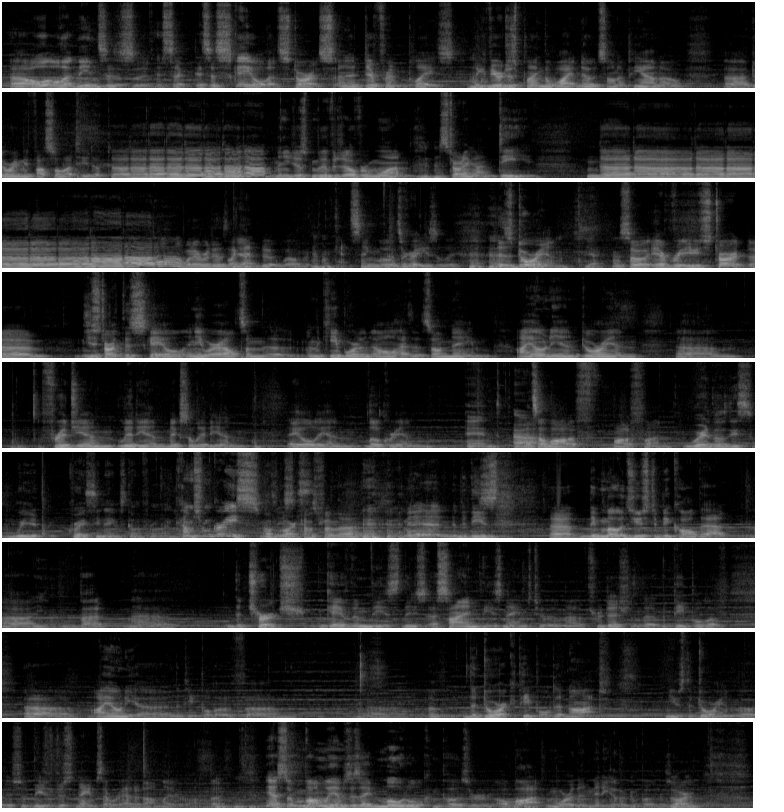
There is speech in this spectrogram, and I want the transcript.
Uh, all, all that means is it's a it's a scale that starts in a different place. Like if you were just playing the white notes on a piano, uh, do re mi fa sol la ti do da da da da da da da da, and you just move it over one, starting on D. Da da da da da da da da da da whatever it is. I Yeah. can't do it well. I can't sing modes very easily. Is Dorian. Yeah. And so every you start um, you start this scale anywhere else on the on the keyboard, and it all has its own name: Ionian, Dorian, um, Phrygian, Lydian, Mixolydian, Aeolian, Locrian. And uh, It's a lot of lot of fun. where do these weird, crazy names come from? Comes from Greece. Of These- course. comes from the. I mean, uh, these uh, the modes used to be called that, uh, but. Uh, the church gave them these, these assigned these names to them out of tradition. The, the people of uh, Ionia and the people of, um, uh, of the Doric people did not use the Dorian mode. It's just- these are just names that were added on later on. But yeah, so Vaughan Williams is a modal composer a lot more than many other composers are.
